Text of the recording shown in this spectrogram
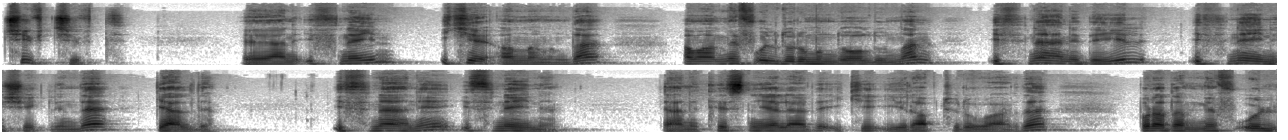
çift çift. E, yani ithneyn iki anlamında ama mef'ul durumunda olduğundan ithnani değil ithneyni şeklinde geldi. İthnani, ithneyni. Yani tesniyelerde iki irab türü vardı. Burada mef'ul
